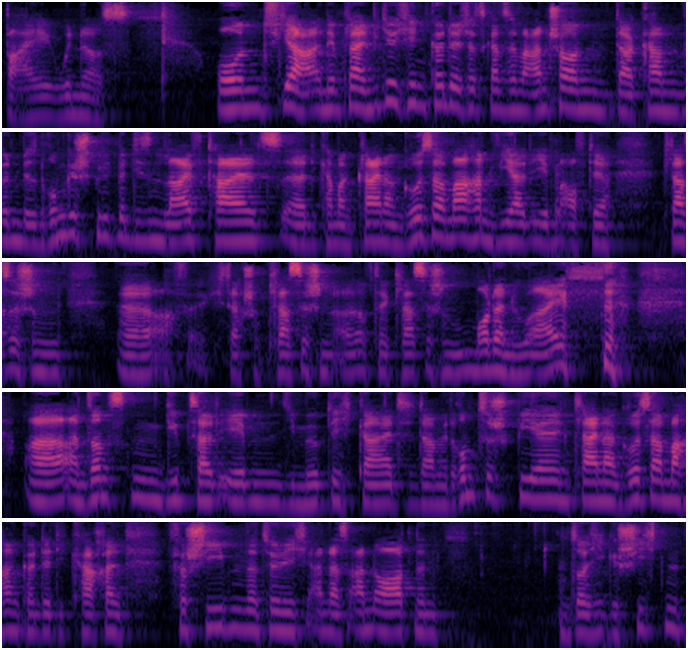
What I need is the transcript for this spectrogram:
bei Windows. Und ja, in dem kleinen Videochen könnt ihr euch das Ganze mal anschauen. Da kann, wird ein bisschen rumgespielt mit diesen Live-Tiles. Äh, die kann man kleiner und größer machen, wie halt eben auf der klassischen, äh, ich sag schon klassischen, auf der klassischen Modern UI. Äh, ansonsten gibt es halt eben die Möglichkeit, damit rumzuspielen, kleiner, größer machen, könnt ihr die Kacheln verschieben, natürlich anders anordnen und solche Geschichten.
